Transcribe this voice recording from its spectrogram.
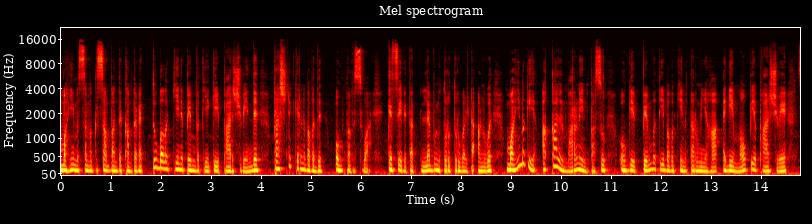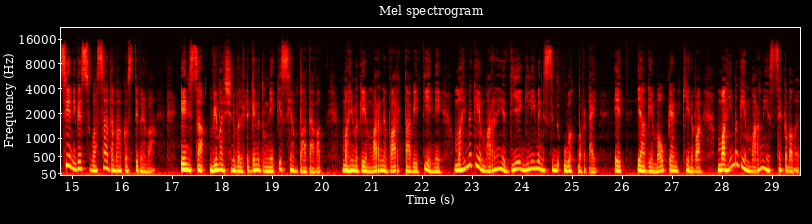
මහිම සමග සම්බන්ධකම් පැවැත්තු බව කියන පෙම්වතියගේ පාර්ශවයෙන්ද ප්‍රශ්න කරන බවද ඔහු පවසවා. කෙසේ වෙතත් ලැබුණු තොරතුරුවලට අනුව මහිමගේ අකල් මරණයෙන් පසු ඔහුගේ පෙම්වතිය බව කියන තරුණිය හා ඇගේ මෞපිය පාර්ශවය සිය නිවෙස් වසා දමා ගොස් තිබෙනවා. ඒ නිසා විමර්ශනවලට ගෙන දුන්නේ කිසියම් පාතාවක් මහිමගේ මරණ වාර්තාවේ තියෙන්නේ මහිමගේ මරණය දිය ගිලීමෙන් සිදු වුවක් බවටයි. ඒත් එයාගේ මව්පියන් කියනවා මහිමගේ මරණය සැක බව.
